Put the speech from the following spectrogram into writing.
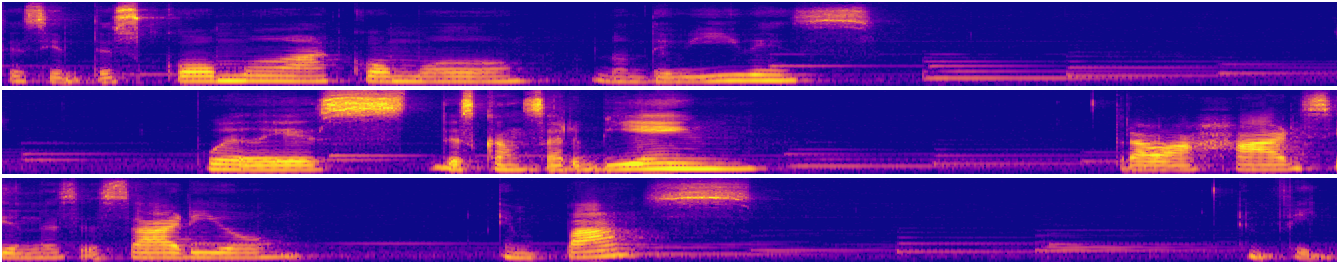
¿Te sientes cómoda, cómodo donde vives? Puedes descansar bien, trabajar si es necesario, en paz, en fin.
